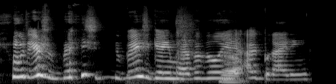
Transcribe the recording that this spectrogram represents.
je moet eerst de basic, de basic game hebben, wil je Ja. je uitbreiding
